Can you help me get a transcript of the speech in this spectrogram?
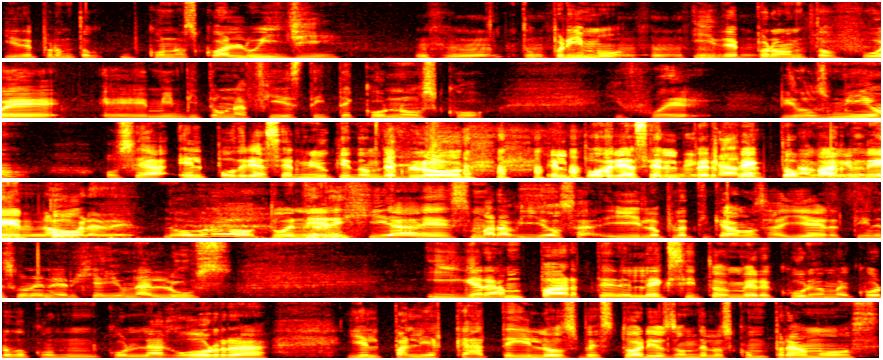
y de pronto conozco a Luigi, tu primo, y de pronto fue, eh, me invita a una fiesta y te conozco, y fue, Dios mío, O sea, él podría ser New Kid on the Block, él podría ser el cara, perfecto magneto. de- No, bro, tu energía es maravillosa y lo platicamos ayer. Tienes una energía y una luz y gran parte del éxito de Mercurio, me acuerdo con, con la gorra y el paliacate y los vestuarios donde los compramos.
